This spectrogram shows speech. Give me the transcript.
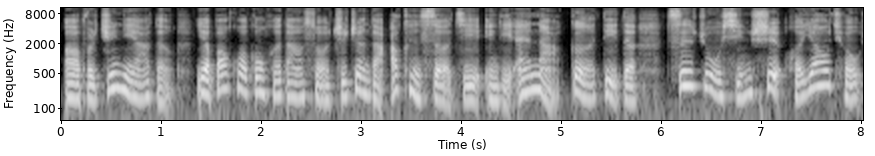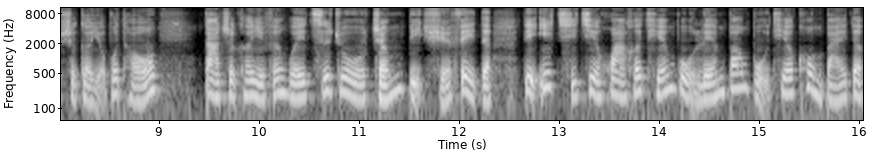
呃，Virginia 等，也包括共和党所执政的 Arkansas 及 Indiana 各地的资助形式和要求是各有不同。大致可以分为资助整笔学费的第一期计划和填补联邦补贴空白的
